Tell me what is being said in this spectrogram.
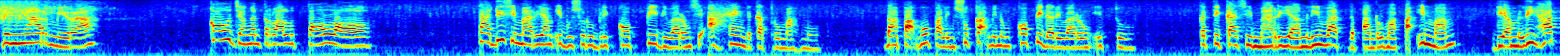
Dengar, Mira. Kau jangan terlalu tolol. Tadi si Mariam ibu suruh beli kopi di warung si Aheng dekat rumahmu. Bapakmu paling suka minum kopi dari warung itu. Ketika si Mariam liwat depan rumah Pak Imam, dia melihat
